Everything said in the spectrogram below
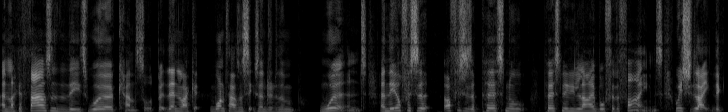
And like a thousand of these were cancelled, but then like 1,600 of them weren't. And the officer, officers are personal, personally liable for the fines, which like the,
